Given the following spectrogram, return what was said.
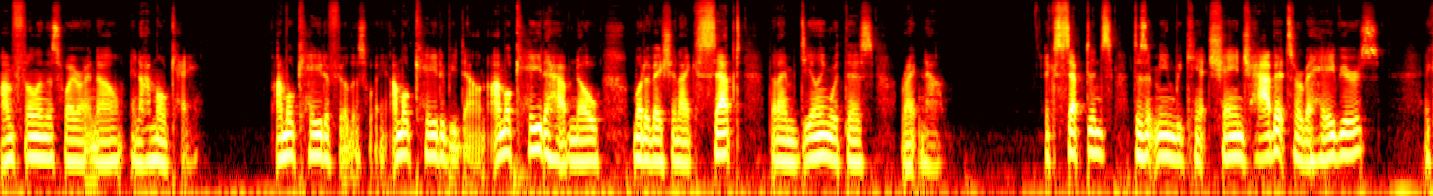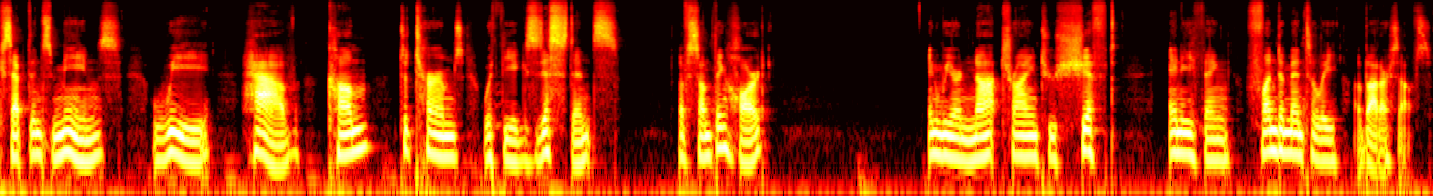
I'm feeling this way right now and I'm okay. I'm okay to feel this way. I'm okay to be down. I'm okay to have no motivation. I accept that I'm dealing with this right now. Acceptance doesn't mean we can't change habits or behaviors. Acceptance means we have come to terms with the existence of something hard and we are not trying to shift anything fundamentally about ourselves.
